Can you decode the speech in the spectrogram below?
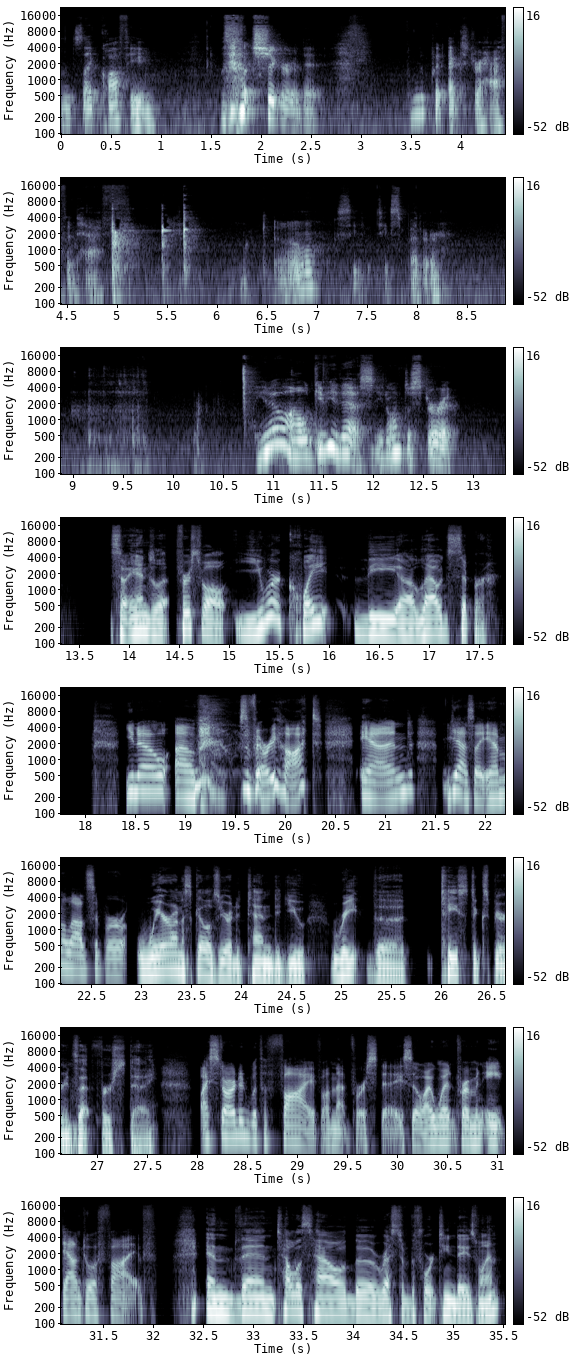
It's like coffee without sugar in it. I'm gonna put extra half and half. Go. See if it tastes better. You know, I'll give you this. You don't have to stir it. So, Angela, first of all, you are quite the uh, loud sipper. You know, um, it was very hot. And yes, I am a loud sipper. Where on a scale of zero to 10 did you rate the taste experience that first day? I started with a five on that first day. So I went from an eight down to a five. And then tell us how the rest of the 14 days went.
